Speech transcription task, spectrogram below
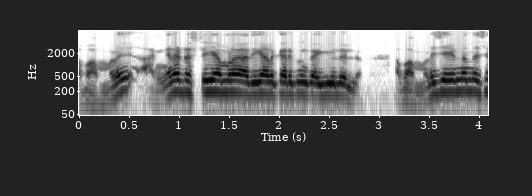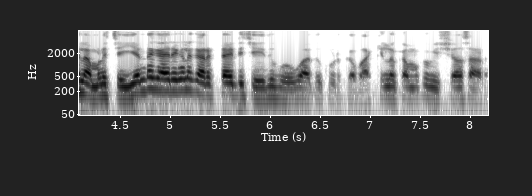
അപ്പൊ നമ്മൾ അങ്ങനെ ടെസ്റ്റ് ചെയ്യാൻ നമ്മളെ അധികം ആൾക്കാർക്കും കഴിയൂലല്ലോ. അപ്പൊ നമ്മൾ ചെയ്യേണ്ടതെന്ന് വെച്ചാൽ നമ്മൾ ചെയ്യേണ്ട കാര്യങ്ങൾ കറക്റ്റ് ആയിട്ട് ചെയ്തു പോകുക അത് കൊടുക്കുക. ബാക്കിയുള്ളതൊക്കെ നമുക്ക് വിശ്വാസമാണ്.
